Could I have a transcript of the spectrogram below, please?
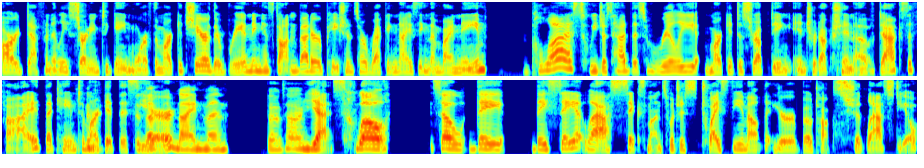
are definitely starting to gain more of the market share. Their branding has gotten better. Patients are recognizing them by name. Plus, we just had this really market disrupting introduction of Daxxify that came to market this year. nine month Botox? Yes. Well, so they they say it lasts 6 months, which is twice the amount that your Botox should last you.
